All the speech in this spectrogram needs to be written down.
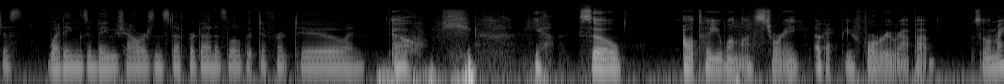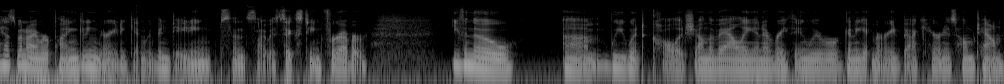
just weddings and baby showers and stuff are done is a little bit different too. And Oh, yeah. So I'll tell you one last story. Okay. Before we wrap up. So when my husband and I were planning getting married again, we've been dating since I was 16 forever. Even though um, we went to college down the valley and everything, we were going to get married back here in his hometown.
